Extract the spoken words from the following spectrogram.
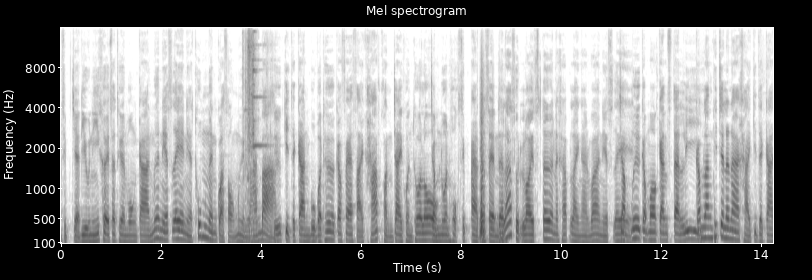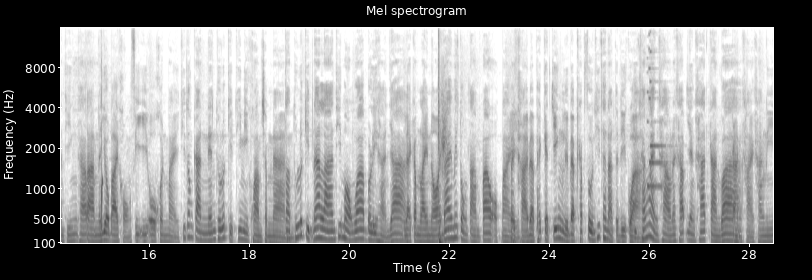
2017 ดีลนี้เคยสะเทือนวงการเมื่อเนสเล่เนี่ยทุ่มเงินกว่า 20,000 ล้านบาทซื้อกิจการบูบัตเตอร์กาแฟสายคราฟต์ขวัญใจคนทั่วโลกจำนวน 68%แต่ล่าสุดลอยสเตอร์นะครับรายงานว่าเนสเล่จับมือกับมอร์แกนสแตนลีย์กำลังพิจารณาขายกิจการทิ้งครับตามนโยบายของ CEO คนใหม่ที่ต้องการเน้นธุรกิจที่มีความชำนาญ ตัดธุรกิจหน้าร้านที่มองว่าบริหารยาก และกำไรน้อยได้ไม่ตรงตามเป้าออกไป ไปขายแบบแพคเกจจิ้งหรือแบบแคปซูลที่ถนัดจะดีกว่า อีกทั้งแหล่งข่าวนะครับยังคาดการณ์ว่าการขายครั้งนี้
